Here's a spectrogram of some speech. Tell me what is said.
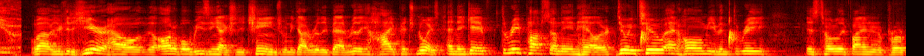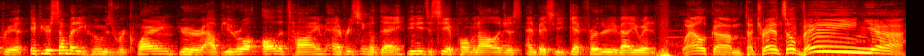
You. Wow, you could hear how the audible wheezing actually changed when it got really bad, really high pitched noise. And they gave three puffs on the inhaler. Doing two at home, even three, is totally fine and appropriate. If you're somebody who's requiring your albuterol all the time, every single day, you need to see a pulmonologist and basically get further evaluated. Welcome to Transylvania.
